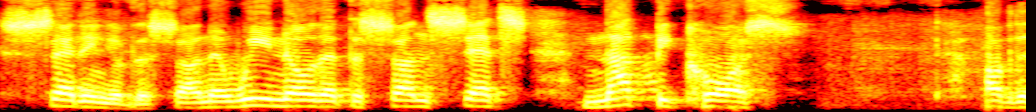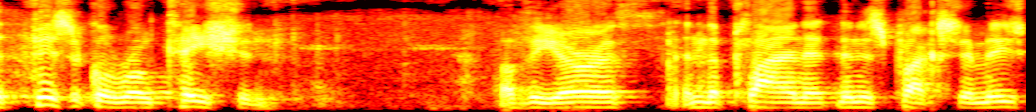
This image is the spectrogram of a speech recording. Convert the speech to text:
setting of the sun, and we know that the sun sets not because of the physical rotation of the earth and the planet and its proximities.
